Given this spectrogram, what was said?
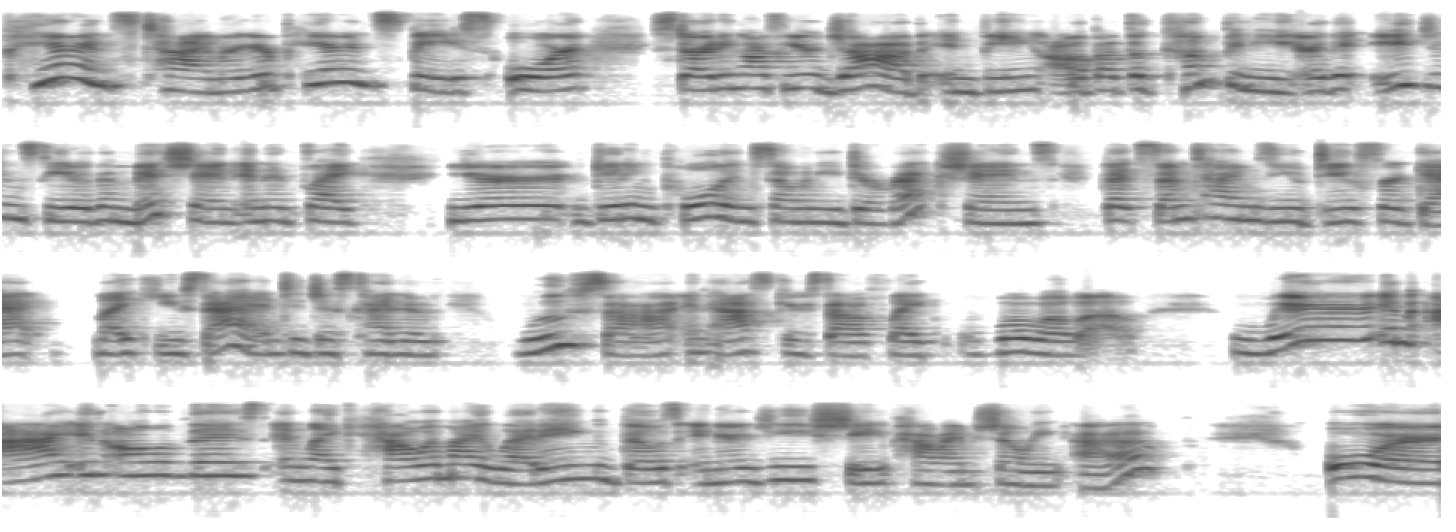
parents' time or your parents' space or starting off your job and being all about the company or the agency or the mission. And it's like you're getting pulled in so many directions that sometimes you do forget, like you said, to just kind of woosah and ask yourself, like, whoa, whoa, whoa, where am I in all of this? And like, how am I letting those energies shape how I'm showing up? Or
